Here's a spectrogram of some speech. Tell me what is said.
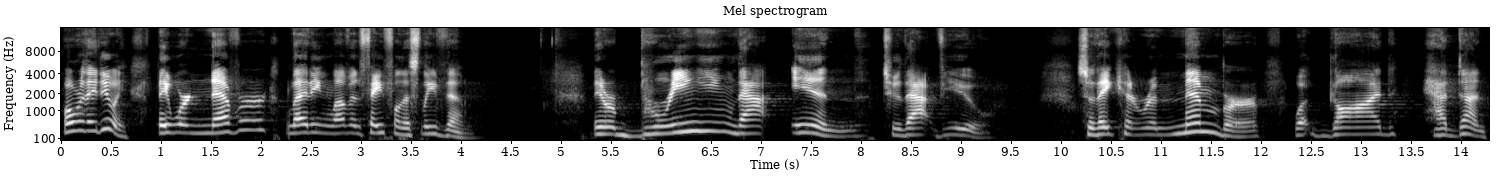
What were they doing? They were never letting love and faithfulness leave them. They were bringing that in to that view so they could remember what God had done.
